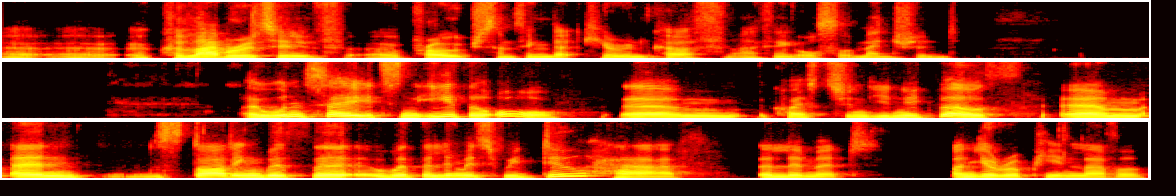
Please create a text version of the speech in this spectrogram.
a, a, collaborative approach, something that Ciarán Cuffe, I think, also mentioned? I wouldn't say it's an either or um, question. You need both. Um, and starting with the, with the limits, we do have a limit on European level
